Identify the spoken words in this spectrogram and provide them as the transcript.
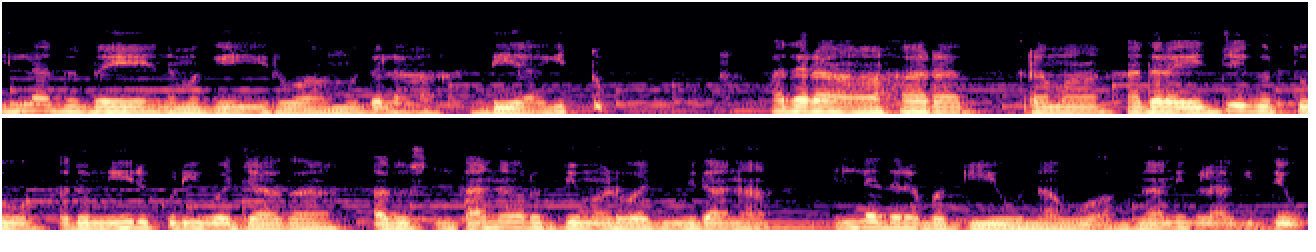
ಇಲ್ಲದೇ ನಮಗೆ ಇರುವ ಮೊದಲ ಅಡ್ಡಿಯಾಗಿತ್ತು. ಅದರ ಆಹಾರ ಕ್ರಮ, ಅದರ ಹೆಜ್ಜೆ ಗುರುತು, ಅದು ನೀರು ಕುಡಿಯುವ ಜಾಗ, ಅದು ಸಂತಾನ ವೃದ್ಧಿ ಮಾಡುವ ವಿಧಾನ ಎಲ್ಲದರ ಬಗ್ಗೆಯೂ ನಾವು ಅಜ್ಞಾನಿಗಳಾಗಿದ್ದೆವು.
